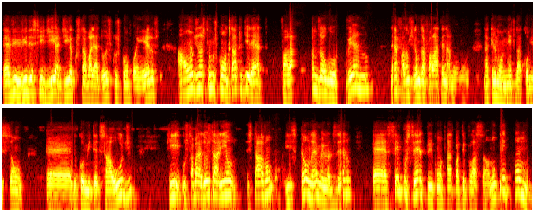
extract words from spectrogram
é, vivido esse dia a dia com os trabalhadores, com os companheiros, aonde nós temos contato direto. Falamos ao governo, né? Falamos, chegamos a falar até na, no, naquele momento da comissão é, do Comitê de Saúde, que os trabalhadores estariam, estavam e estão, né, melhor dizendo, é, 100% em contato com a tripulação. Não tem como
